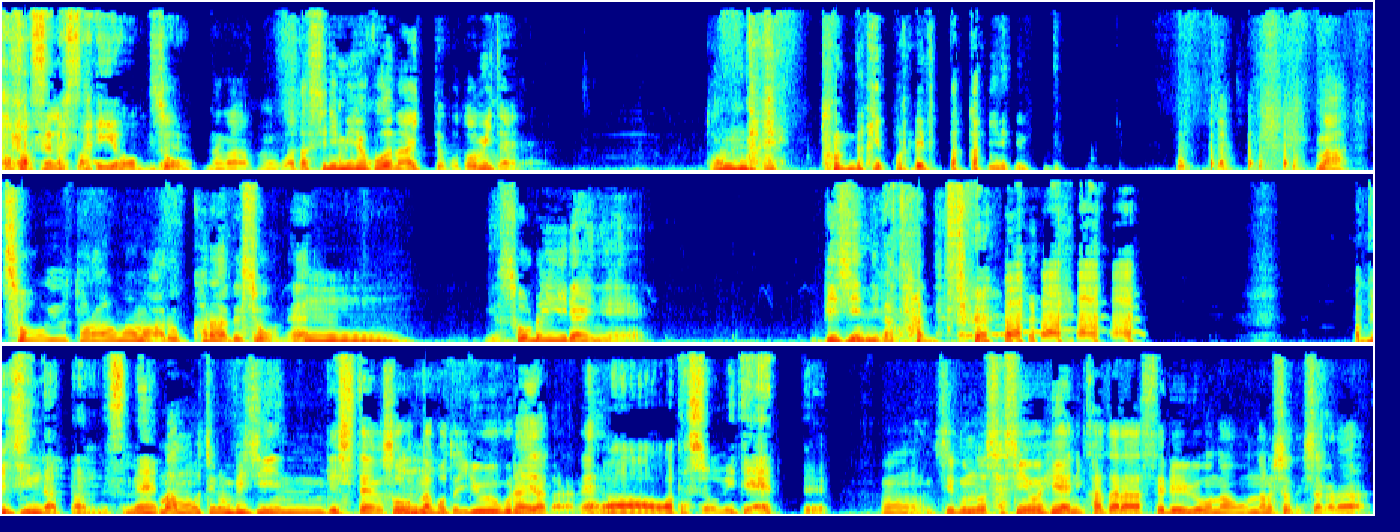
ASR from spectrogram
立たせなさいよ、みたいなそう。。なんか、もう私に魅力がないってことみたいな。どんだけ、どんだけプライド高いねんって。まあ、そういうトラウマもあるからでしょううね。ん。いやそれ以来ね、美人苦手なんですよ。あ美人だったんですね。まあもちろん美人でしたよ。そんなこと言うぐらいだからねあ。あ、私を見てって。うん。自分の写真を部屋に飾らせれるような女の人でしたから。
